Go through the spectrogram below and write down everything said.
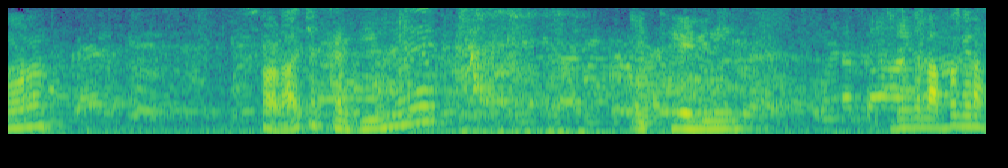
ਹੁਣ ਸਾੜਾ ਚੱਕਰ ਕੀ ਹੋਇਆ ਇੱਥੇ ਵੀ ਨਹੀਂ। ਦੇਖ ਲੱਭ ਕਿਹੜਾ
